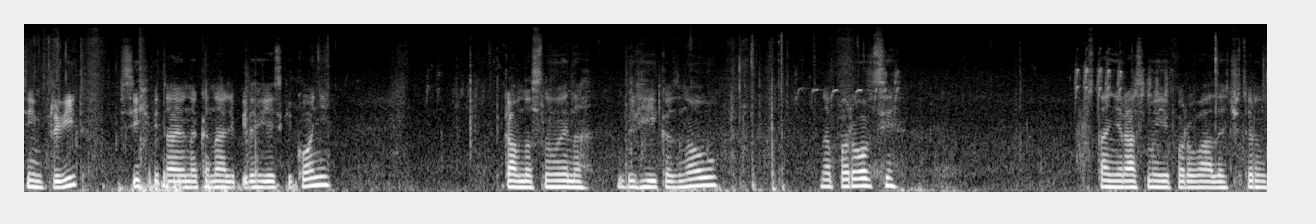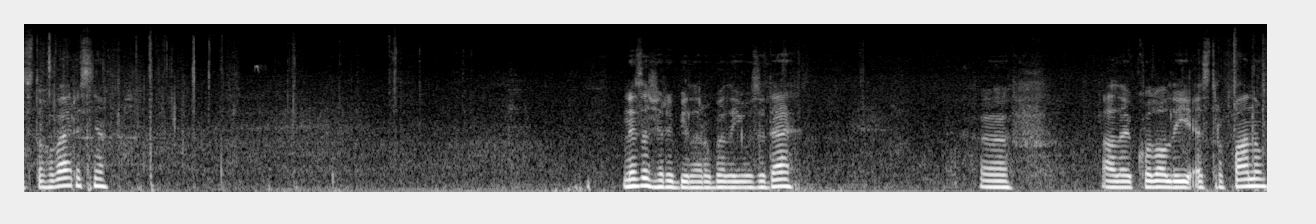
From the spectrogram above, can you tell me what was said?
Всім привіт! Всіх вітаю на каналі Підгаєцькі коні. Така в нас новина бельгійка знову на паровці. Останній раз ми її парували 14 вересня. Не зажеребіла, робили її УЗД, е, але кололи її естрофаном.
